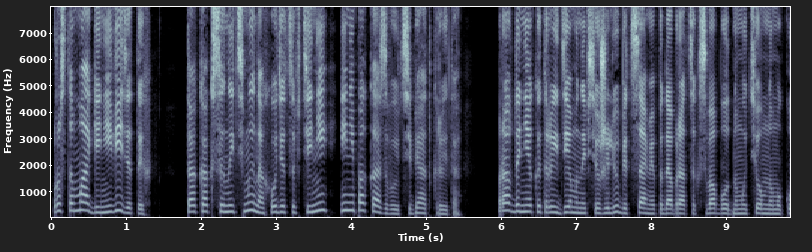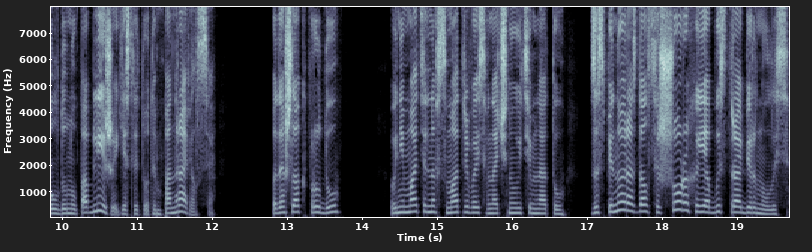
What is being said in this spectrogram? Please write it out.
просто маги не видят их, так как сыны тьмы находятся в тени и не показывают себя открыто. Правда, некоторые демоны все же любят сами подобраться к свободному темному колдуну поближе, если тот им понравился. Подошла к пруду, внимательно всматриваясь в ночную темноту. За спиной раздался шорох, и я быстро обернулась.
